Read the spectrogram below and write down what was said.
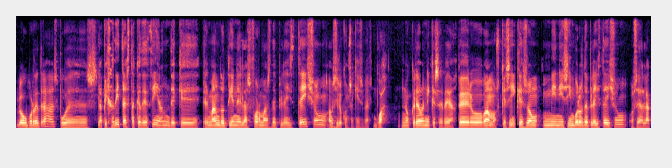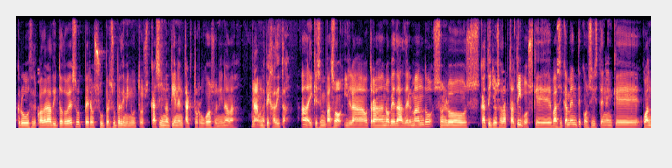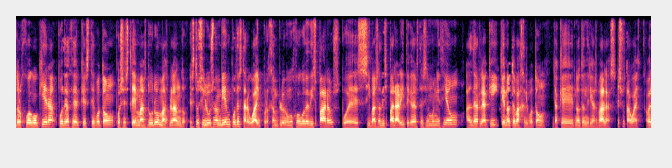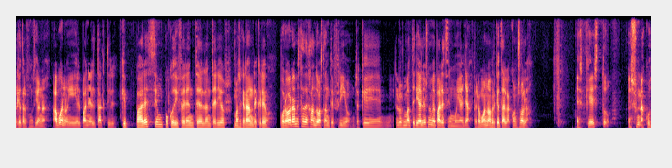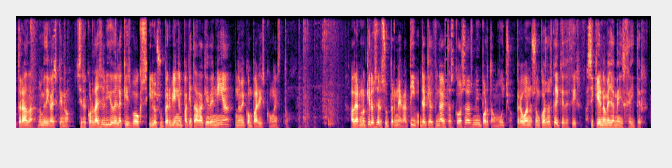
Luego por detrás, pues la pijadita esta que decían de que el mando tiene las formas de PlayStation. A ver si lo conseguís ver. Buah, no creo ni que se vea. Pero vamos, que sí, que son mini símbolos de PlayStation. O sea, la cruz, el cuadrado y todo eso, pero súper, súper diminutos. Casi no tienen tacto rugoso ni nada. Nah, una pijadita. Ah, y que se me pasó. Y la otra novedad del mando son los gatillos adaptativos, que básicamente consisten en que cuando el juego quiera puede hacer que este botón pues esté más duro más blando. Esto si lo usan bien puede estar guay. Por ejemplo, en un juego de disparos, pues si vas a disparar y te quedaste sin munición, al darle aquí, que no te baje el botón, ya que no tendrías balas. Eso está guay. A ver qué tal funciona. Ah, bueno, y el panel táctil, que parece un poco diferente al anterior. Más grande, creo. Por ahora me está dejando bastante frío, ya que los materiales no me parecen muy allá. Pero bueno, a ver qué tal la consola. Es que esto es una cutrada, no me digáis que no. Si recordáis el vídeo de la Xbox y lo súper bien empaquetada que venía, no me comparéis con esto. A ver, no quiero ser súper negativo, ya que al final estas cosas no importan mucho. Pero bueno, son cosas que hay que decir. Así que no me llaméis hater.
